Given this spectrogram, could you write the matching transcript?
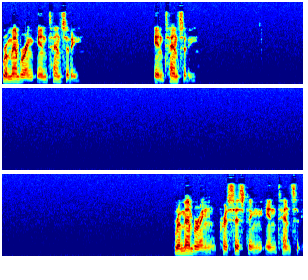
remembering intensity, intensity. Remembering persisting intensity.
